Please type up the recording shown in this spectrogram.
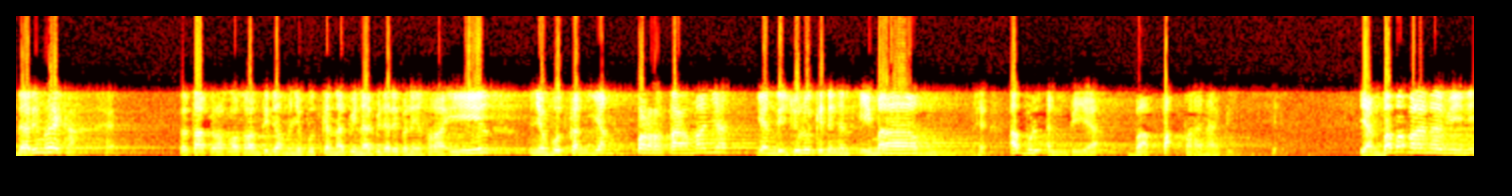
dari mereka. Tetapi Rasulullah SAW tidak menyebutkan nabi-nabi dari Bani Israel, menyebutkan yang pertamanya yang dijuluki dengan Imam Abul Anbiya, bapak para nabi. Yang bapak para nabi ini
